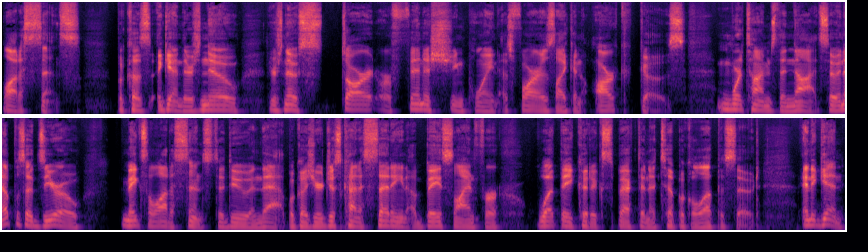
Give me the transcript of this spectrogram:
lot of sense because again, there's no there's no start or finishing point as far as like an arc goes more times than not. So in episode zero makes a lot of sense to do in that because you're just kind of setting a baseline for what they could expect in a typical episode. And again,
